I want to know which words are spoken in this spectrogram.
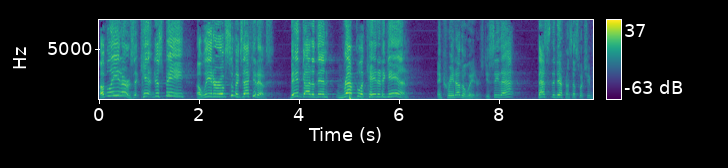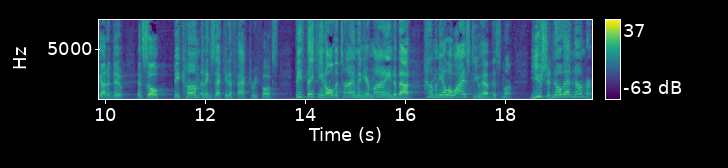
of leaders. It can't just be a leader of some executives. They've got to then replicate it again and create other leaders. Do you see that? That's the difference. That's what you've got to do. And so become an executive factory, folks. Be thinking all the time in your mind about how many LOIs do you have this month? You should know that number.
